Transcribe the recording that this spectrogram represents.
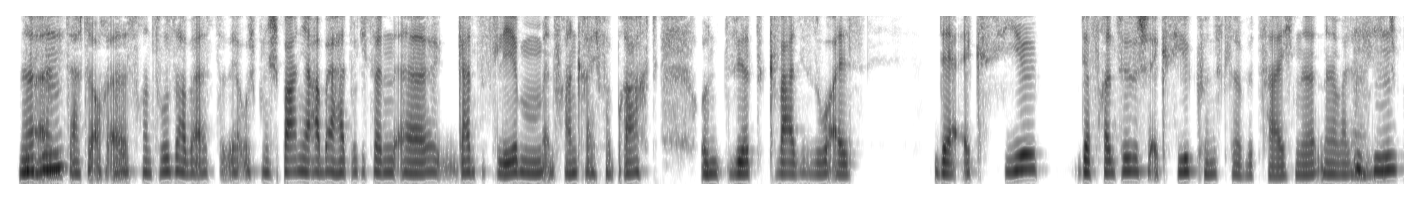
Ne, mhm. Ich dachte auch, er ist Franzose, aber er ist ja ursprünglich Spanier, aber er hat wirklich sein äh, ganzes Leben in Frankreich verbracht und wird quasi so als der Exil, der französische Exilkünstler bezeichnet, ne, weil er mhm. Sp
